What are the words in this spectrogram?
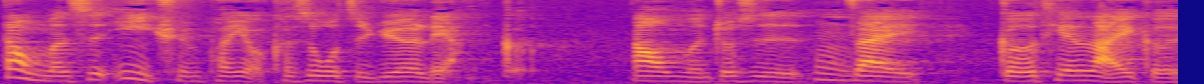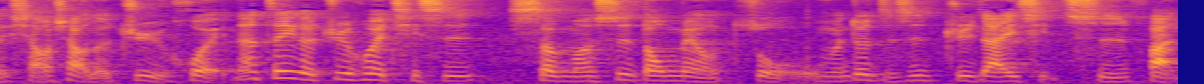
但我们是一群朋友，可是我只约了两个，那我们就是在。隔天来一个小小的聚会，那这个聚会其实什么事都没有做，我们就只是聚在一起吃饭，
